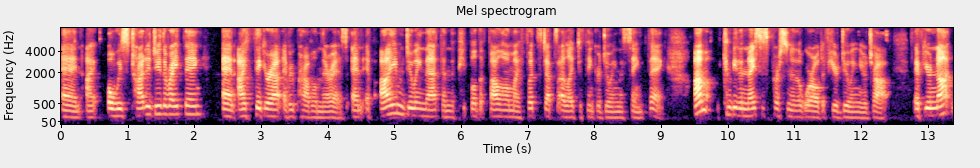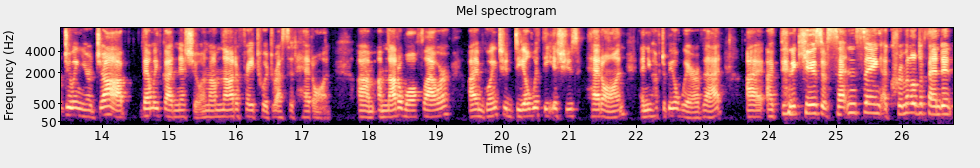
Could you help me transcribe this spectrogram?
and I always try to do the right thing and I figure out every problem there is. And if I am doing that, then the people that follow in my footsteps, I like to think are doing the same thing. Um, can be the nicest person in the world if you're doing your job. If you're not doing your job, then we've got an issue, and I'm not afraid to address it head on. Um, I'm not a wallflower. I'm going to deal with the issues head on, and you have to be aware of that. I, I've been accused of sentencing a criminal defendant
